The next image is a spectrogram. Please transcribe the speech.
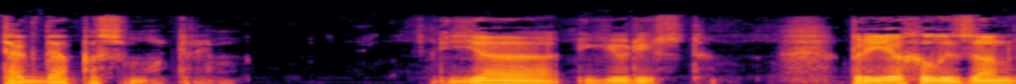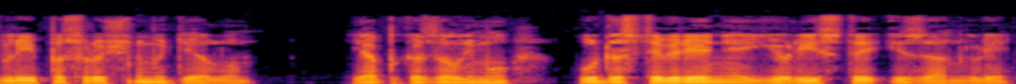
Тогда посмотрим. Я юрист. Приехал из Англии по срочному делу. Я показал ему удостоверение юриста из Англии,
